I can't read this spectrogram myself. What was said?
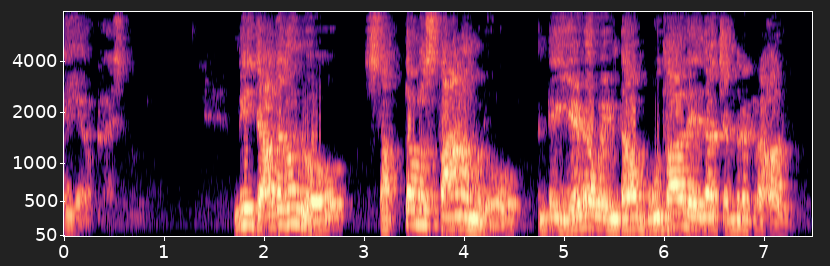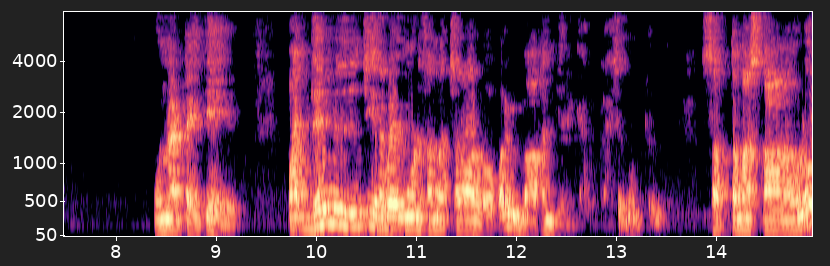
అయ్యే అవకాశం ఉంది. మీ జాతకంలో సప్తమ స్థానములో అంటే ఏడవ ఇంట బుధ లేదా చంద్రగ్రహాలు ఉన్నట్టయితే పద్దెనిమిది నుంచి ఇరవై మూడు సంవత్సరాల లోపల వివాహం జరిగే అవకాశం ఉంటుంది. సప్తమ స్థానంలో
